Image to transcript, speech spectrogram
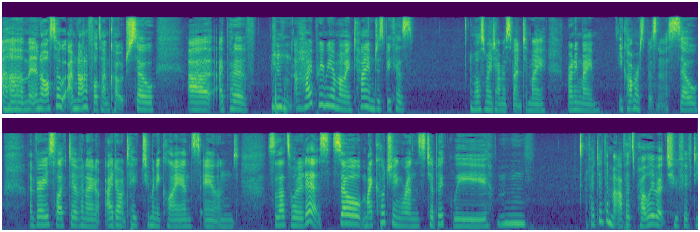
Um, and also, I'm not a full time coach. So uh, I put a, a high premium on my time just because most of my time is spent in my running my e-commerce business. So I'm very selective and I don't I don't take too many clients and so that's what it is. So my coaching runs typically mm, if I did the math, it's probably about 250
